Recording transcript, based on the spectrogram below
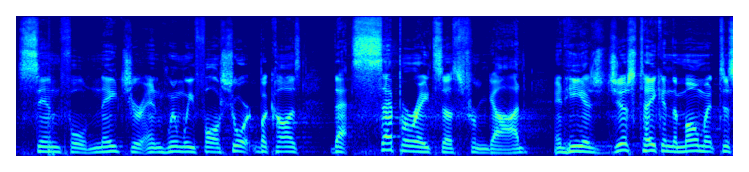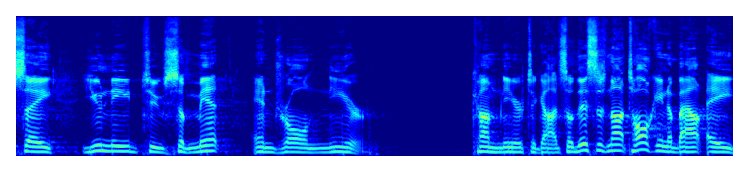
sinful nature and when we fall short because that separates us from God. And He has just taken the moment to say, You need to submit and draw near. Come near to God. So, this is not talking about a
